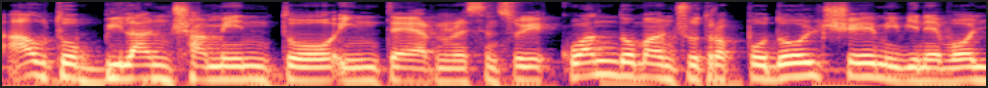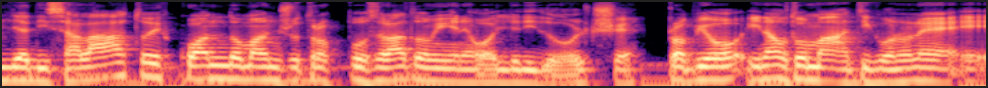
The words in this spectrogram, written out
auto bilanciamento interno, nel senso che quando mangio troppo dolce mi viene voglia di salato e quando mangio troppo salato mi viene voglia di dolce. Proprio in automatico, non è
